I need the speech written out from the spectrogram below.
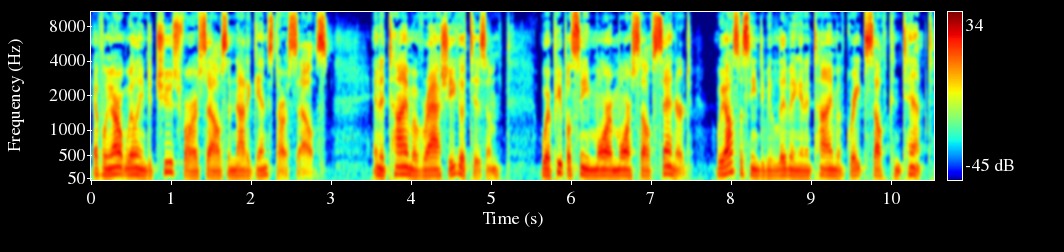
if we aren't willing to choose for ourselves and not against ourselves. In a time of rash egotism, where people seem more and more self centered, we also seem to be living in a time of great self contempt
